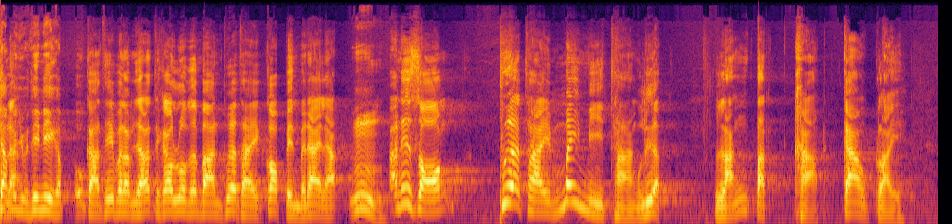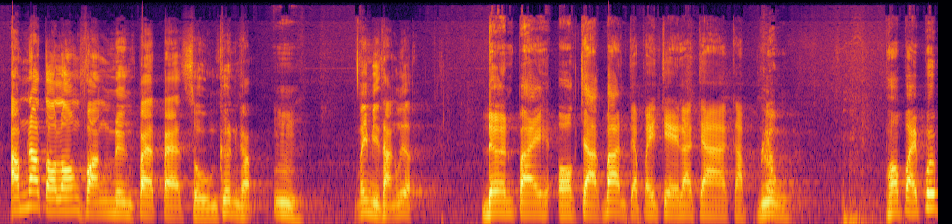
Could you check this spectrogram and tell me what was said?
จะมาอยู่ที่นี่ครับโอกาสที่พลังประชารัฐจะเข้าร่วมรัฐบาลเพื่อไทยก็เป็นไปได้แล้วอันที่สองเพื่อไทยไม่มีทางเลือก หลังตัดขาดก้าวไกลอำนาจต่อรองฝั่ง188 สูงขึ้นครับไม่มีทางเลือก เดินไปออกจากบ้านจะไปเจราจากับลุง พอไปปุ๊บ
